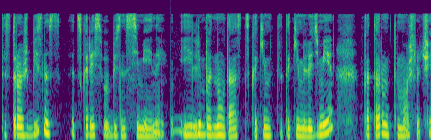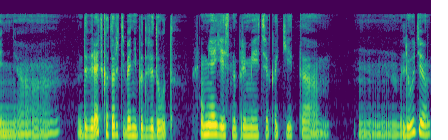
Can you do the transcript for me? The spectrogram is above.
ты строишь бизнес, это, скорее всего, бизнес семейный. И либо, ну да, с какими-то такими людьми, которым ты можешь очень э, доверять, которые тебя не подведут. У меня есть на примете какие-то э, люди,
